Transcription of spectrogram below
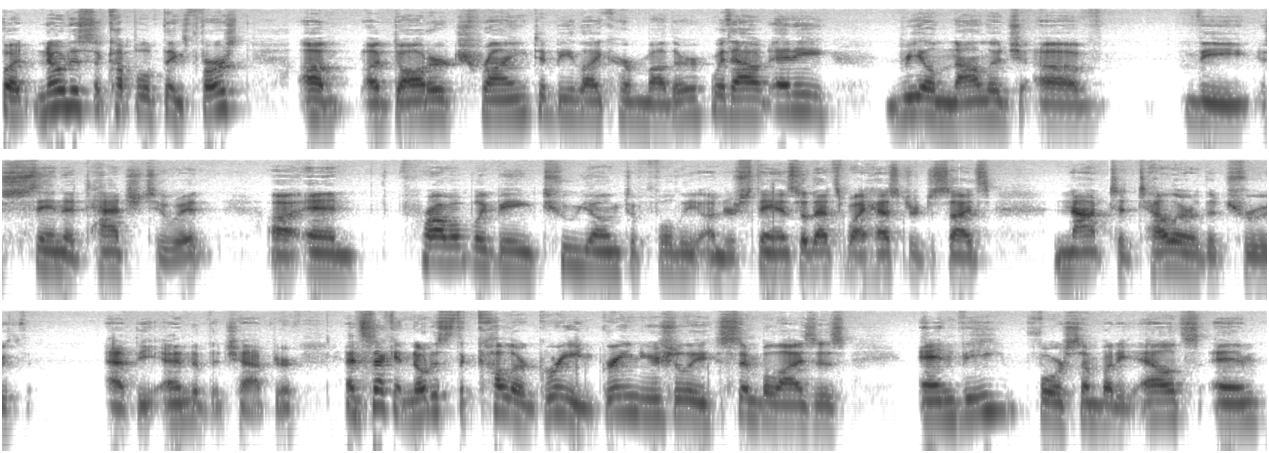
But notice a couple of things. First, um, a daughter trying to be like her mother without any real knowledge of the sin attached to it, uh, and probably being too young to fully understand. So that's why Hester decides not to tell her the truth at the end of the chapter. And second, notice the color green. Green usually symbolizes envy for somebody else, and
